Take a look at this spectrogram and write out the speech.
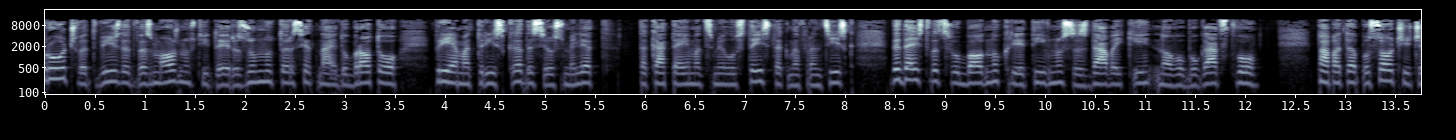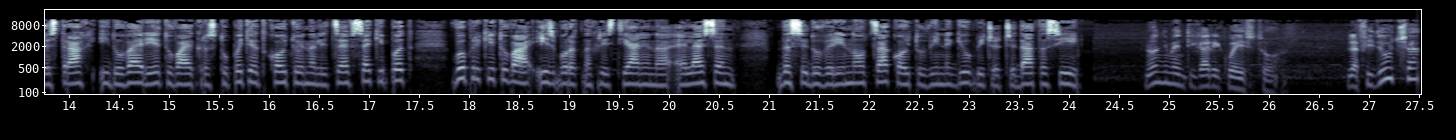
Проучват, виждат възможностите и разумно търсят най-доброто, приемат риска да се осмелят. Така те имат смелостта, изтъкна Франциск, да действат свободно, креативно, създавайки ново богатство. Папата посочи, че страх и доверие това е кръстопътят, който е на лице всеки път. Въпреки това, изборът на християнина е лесен да се довери на отца, който винаги обича чедата си. Non dimenticare questo. La fiducia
